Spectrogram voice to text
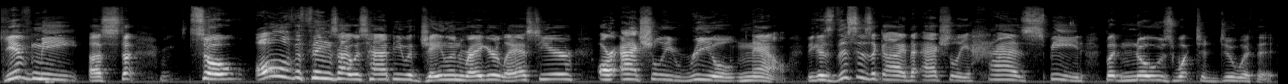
Give me a stu- So all of the things I was happy with Jalen Reagor last year are actually real now because this is a guy that actually has speed but knows what to do with it.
